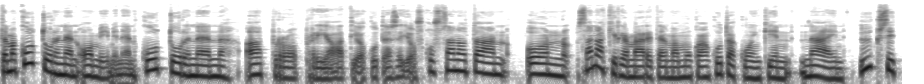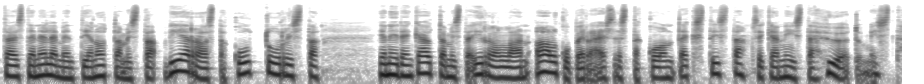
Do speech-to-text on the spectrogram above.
Tämä kulttuurinen omiminen, kulttuurinen appropriaatio, kuten se joskus sanotaan, on sanakirjamääritelmän mukaan kutakuinkin näin yksittäisten elementtien ottamista vieraasta kulttuurista ja niiden käyttämistä irrallaan alkuperäisestä kontekstista sekä niistä hyötymistä.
